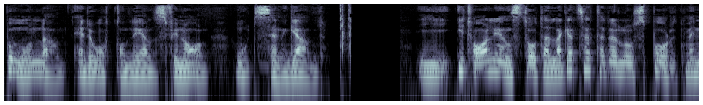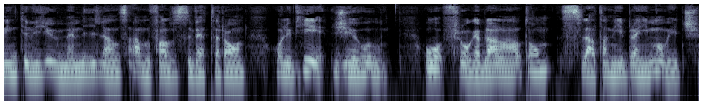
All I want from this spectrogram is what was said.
På måndag är det åttondelsfinal mot Senegal. I Italien startar La Gazzetta dello Sport med en intervju med Milans anfallsveteran Olivier Giroud och frågar bland annat om Zlatan Ibrahimovic.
